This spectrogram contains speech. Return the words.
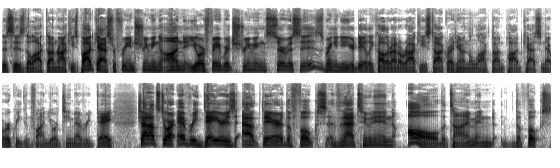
This is the Locked On Rockies podcast for free and streaming on your favorite streaming services, bringing you your daily Colorado Rockies talk right here on the Locked On Podcast Network, where you can find your team every day. Shout outs to our everydayers out there, the folks that tune in all the time, and the folks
